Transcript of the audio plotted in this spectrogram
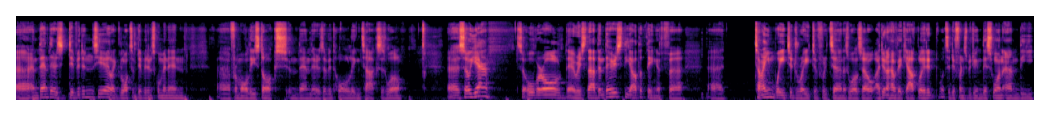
uh, and then there's dividends here like lots of dividends coming in uh, from all these stocks and then there's a withholding tax as well. Uh, so yeah so overall, there is that. Then there is the other thing of uh, time weighted rate of return as well. So I don't know how they calculated. What's the difference between this one and the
